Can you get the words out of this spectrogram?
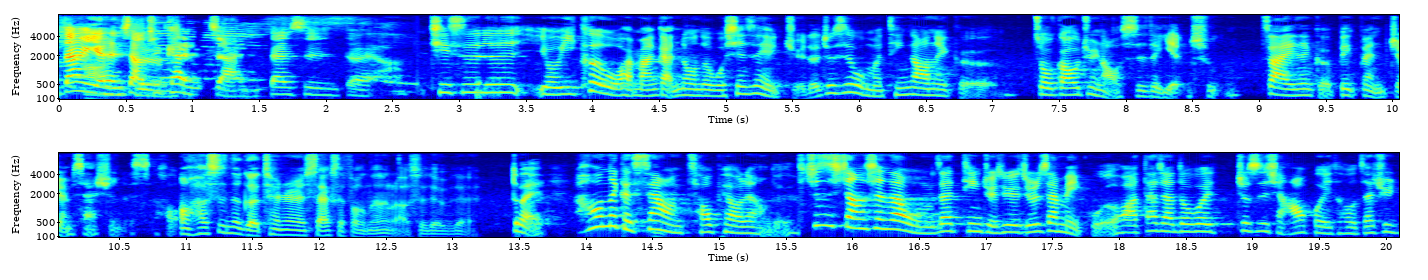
当然也很想去看展，但是对啊，其实有一刻我还蛮感动的。我先生也觉得，就是我们听到那个周高俊老师的演出，在那个 Big Band Jam Session 的时候，哦，他是那个 Tenor Saxophone 的老师，对不对？对，然后那个 sound 超漂亮的，就是像现在我们在听爵士乐，就是在美国的话，大家都会就是想要回头再去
